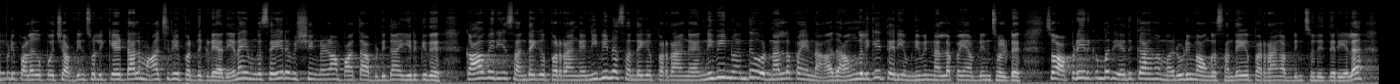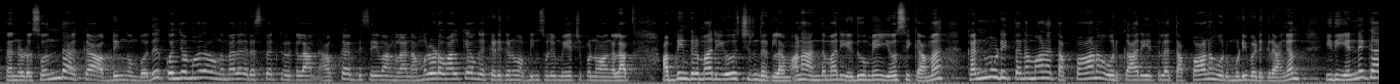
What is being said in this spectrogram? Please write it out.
எப்படி பழக போச்சு அப்படின்னு சொல்லி கேட்டாலும் ஆச்சரியப்படுறது கிடையாது. ஏன்னா இவங்க செய்கிற விஷயங்கள்லாம் பார்த்தா அப்படி தான் இருக்குது. காவேரியை சந்தேகப்படுறாங்க நிவினை சந்தேகப்படுறாங்க. நிவின் வந்து ஒரு நல்ல பையன் தான். அது அவங்களுக்கே தெரியும். நிவின் நல்ல பையன் அப்படின்னு சொல்லிட்டு. ஸோ அப்படி இருக்கும்போது எதுக்காக மறுபடியும் அவங்க சந்தேகப்படுறாங்க அப்படின்னு சொல்லி தெரியல. தன்னோட சொந்த அக்கா அப்படிங்கும்போது கொஞ்சமாவது அவங்க மேலே ரெஸ்பெக்ட் இருக்கலாம். அக்கா இப்படி செய்வாங்களா? நம்மளோட வாழ்க்கையை அவங்க கெடுக்கணும் அப்படின்னு சொல்லி முயற்சி பண்ணுவாங்களா? அப்படின்ற மாதிரி யோசிச்சிருந்திருக்கலாம். ஆனால் அந்த மாதிரி எதுவுமே யோசிக்காம கண்மூடித்தனமான தப்பான ஒரு காரியத்தில் தப்பான ஒரு முடிவெடுக்கிறாங்க. இது என்னைக்கா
